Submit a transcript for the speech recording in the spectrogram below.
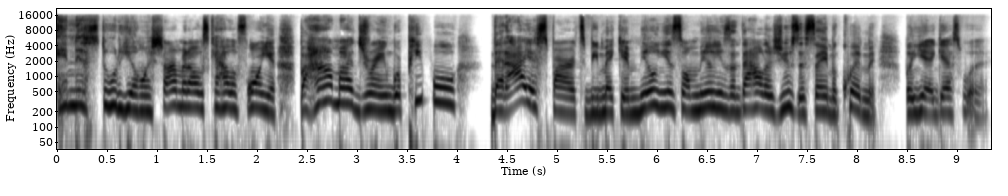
in this studio in Sherman Oaks, California, behind my dream, where people that I aspire to be making millions on millions of dollars use the same equipment. But yeah, guess what?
